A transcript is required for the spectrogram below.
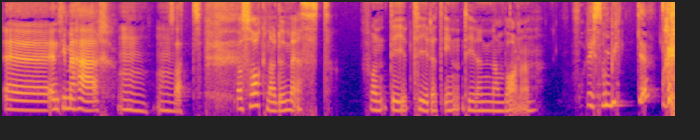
eh, en timme här. Så att, Vad saknar du mest? från tidet in, tiden innan barnen? Det är så mycket.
